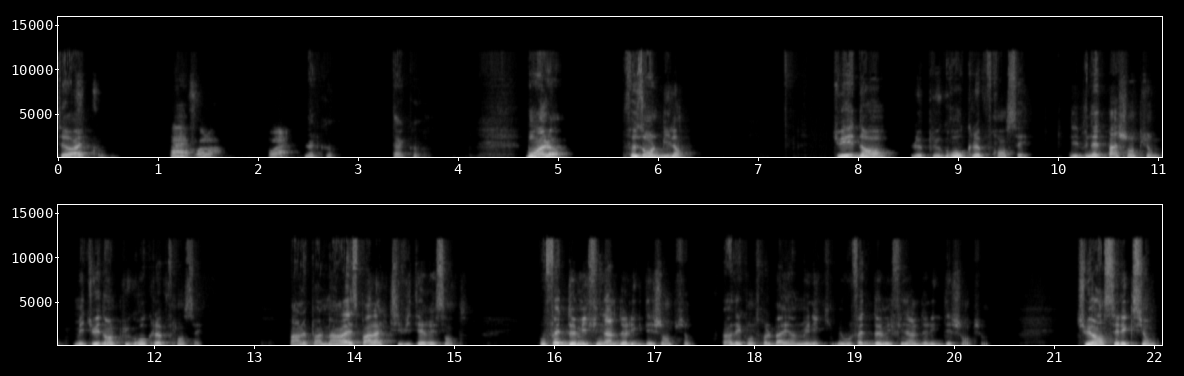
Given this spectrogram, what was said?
C'est vrai? Ouais, voilà. Ouais. D'accord. D'accord. Bon, alors, faisons le bilan. Tu es dans le plus gros club français. Vous n'êtes pas champion, mais tu es dans le plus gros club français. Par le palmarès, par l'activité récente. Vous faites demi-finale de Ligue des Champions. Vous perdez contre le Bayern de Munich, mais vous faites demi-finale de Ligue des Champions. Tu es en sélection,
